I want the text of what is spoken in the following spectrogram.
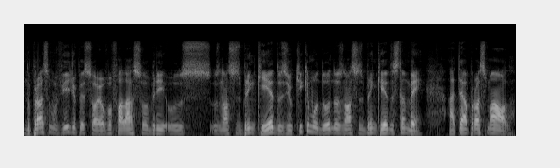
No próximo vídeo, pessoal, eu vou falar sobre os, os nossos brinquedos e o que, que mudou nos nossos brinquedos também. Até a próxima aula!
